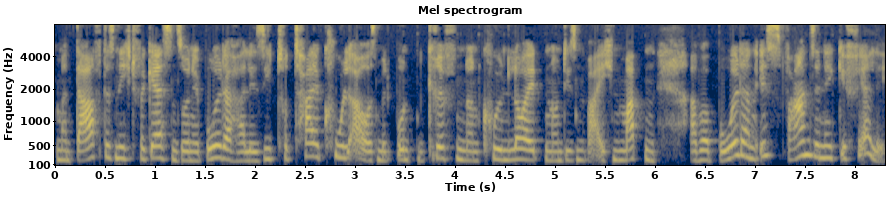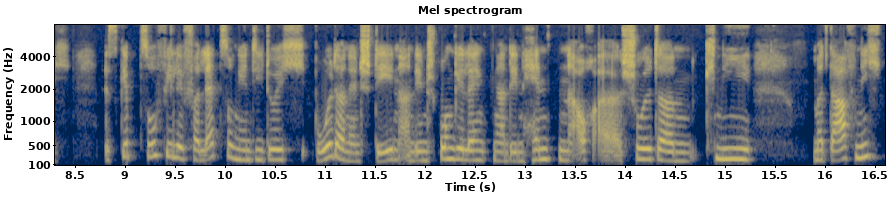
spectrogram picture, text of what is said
man darf das nicht vergessen. So eine Boulderhalle sieht total cool aus mit bunten Griffen und coolen Leuten und diesen weichen Matten. Aber Bouldern ist wahnsinnig gefährlich. Es gibt so viele Verletzungen, die durch Bouldern entstehen, an den Sprunggelenken, an den Händen, auch äh, Schultern, Knie. Man darf nicht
